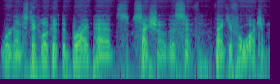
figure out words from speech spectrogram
we're going to take a look at the BriPads section of this synth. Thank you for watching.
